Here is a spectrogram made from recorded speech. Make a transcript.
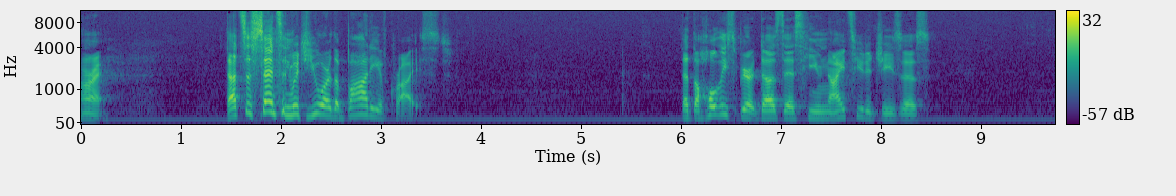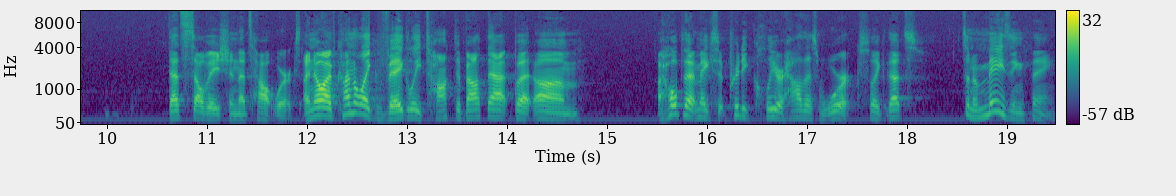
All right. That's a sense in which you are the body of Christ. That the Holy Spirit does this, He unites you to Jesus, that's salvation. That's how it works. I know I've kind of like vaguely talked about that, but um, I hope that makes it pretty clear how this works. Like that's it's an amazing thing.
